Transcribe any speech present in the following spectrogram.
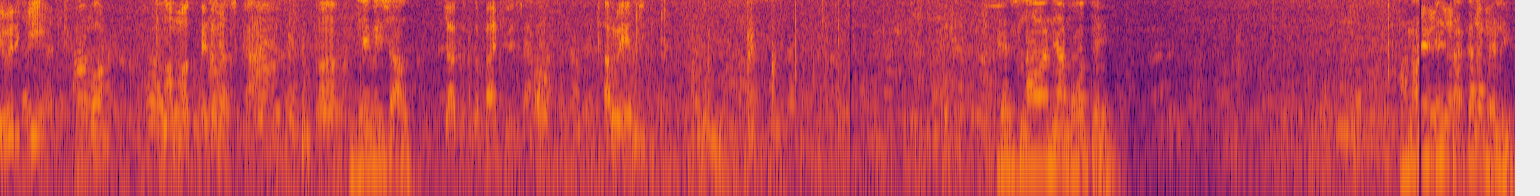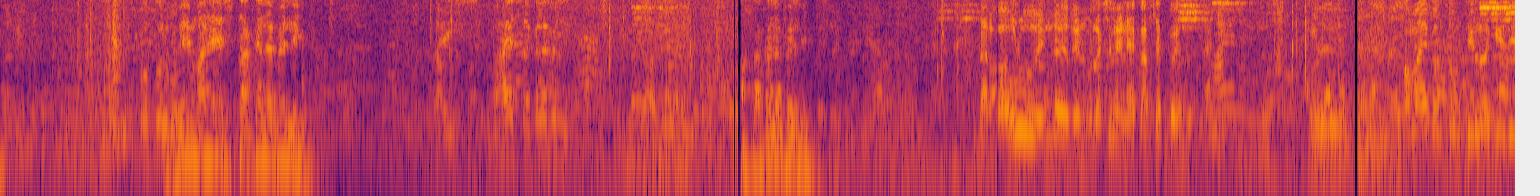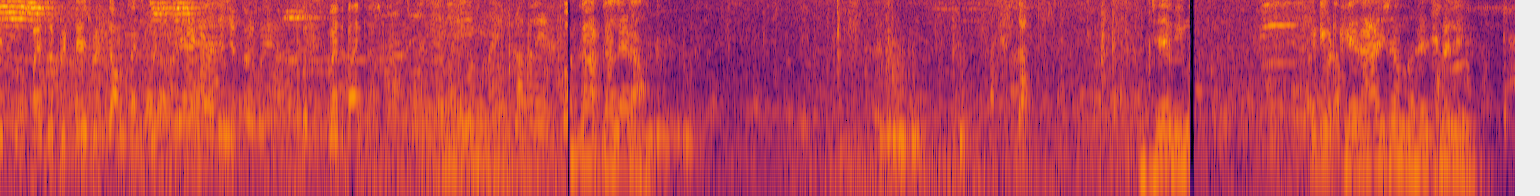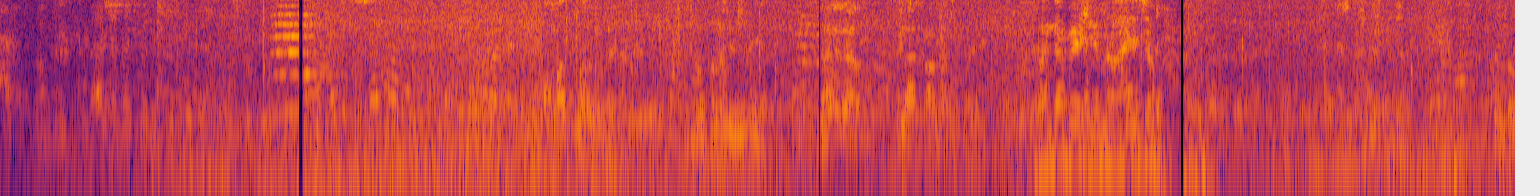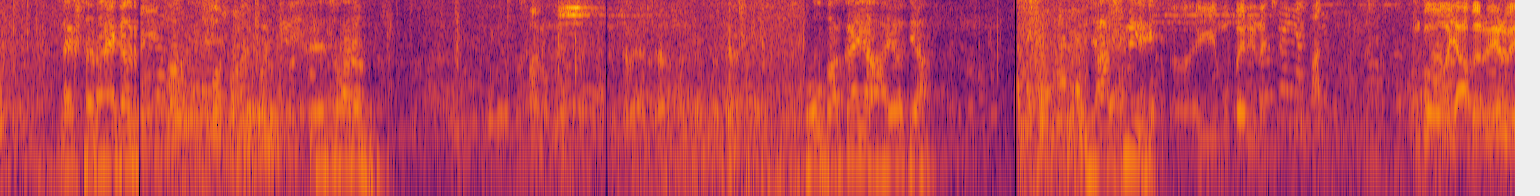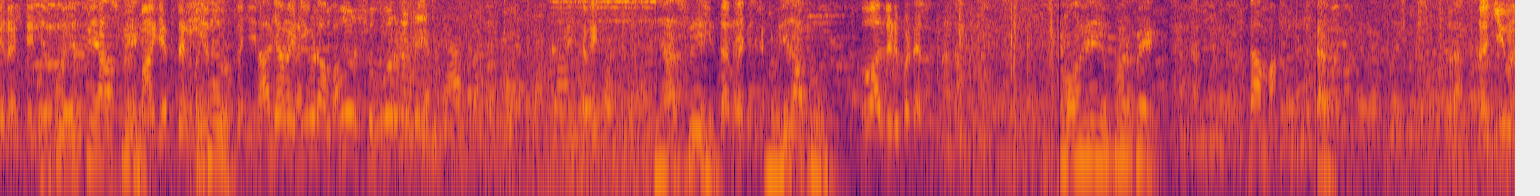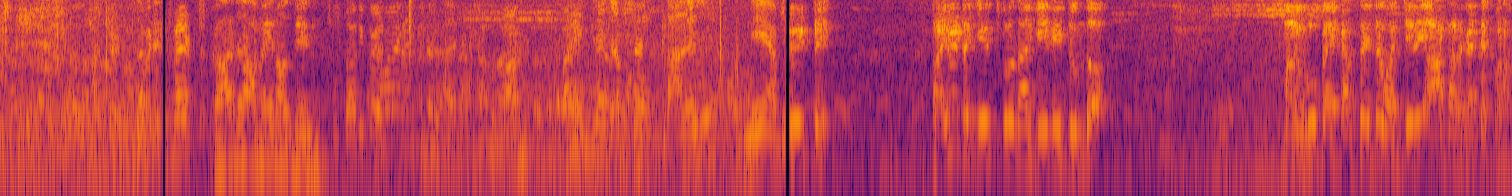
ఎవరికి అమ్మ పెద్ద మనిషికా ఆ, జి విశాల్ జాగ్రత్త బ్యాంక్ వేసుకో అరవై వచ్చింది ఎస్ లావణ్య మోతే అన్నారెడ్డి తక్కలపల్లి వి మహేష్ తక్కలపల్లి తక్కలపల్లి బాబుడు ఎంత రెండు లక్షలు అయినా ఖర్చు ఎక్కువైంది. అమాయకత్వం తెలియక ఏది పైసలు పెట్టేసి పెడితే ఆమె ఖర్చు చెప్తాడు bank Kalleda? J విమ K Rechpalli Rangapet M Rayesham next Rayagal S Varun O Bakkayya Ayodhya Yasmin ఇంకో యాభై వేలు యాస్మిన్ మాకు చెప్తే ఓ ఆల్రెడీ పడేలా. మోహిని ఉప్పర్పేట్ నా జీవన్. కాజా అమీనుద్దీన్. ప్రైవేట్ ప్రైవేట్ చేయించుకున్న దానికి ఏదైతే ఉందో మనకు రూపాయి ఖర్చు అయితే వచ్చేది ఆటర కంటే కొర.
